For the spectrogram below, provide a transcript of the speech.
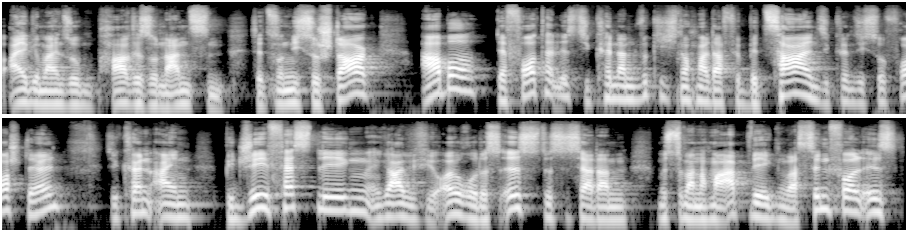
allgemein so ein paar Resonanzen. Ist jetzt noch nicht so stark, aber der Vorteil ist, Sie können dann wirklich nochmal dafür bezahlen. Sie können sich so vorstellen, Sie können ein Budget festlegen, egal wie viel Euro das ist. Das ist ja dann, müsste man nochmal abwägen, was sinnvoll ist.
